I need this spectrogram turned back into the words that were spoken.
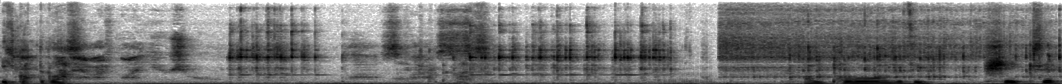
he's got the glass. I have my usual glass of ice. Oh, he pours it. He shakes it.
